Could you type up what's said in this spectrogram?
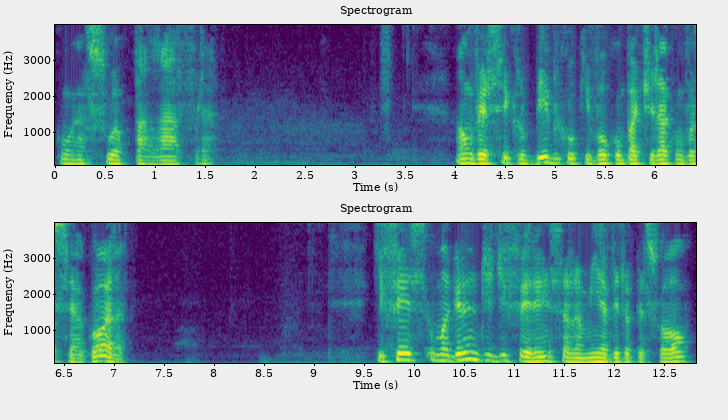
com a sua palavra. Há um versículo bíblico que vou compartilhar com você agora que fez uma grande diferença na minha vida pessoal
